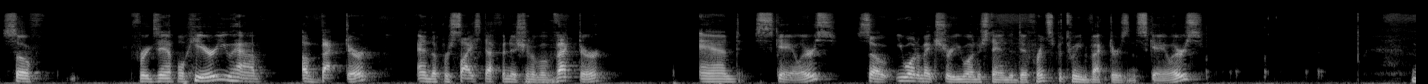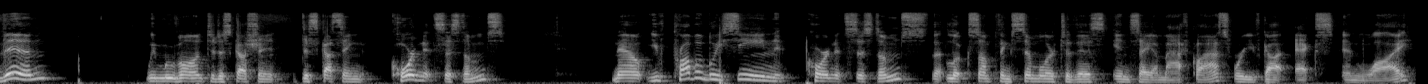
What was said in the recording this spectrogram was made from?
So, for example, here you have a vector and the precise definition of a vector and scalars. So you want to make sure you understand the difference between vectors and scalars. Then we move on to discussion, discussing coordinate systems. Now, you've probably seen coordinate systems that look something similar to this in, say, a math class where you've got x and y.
